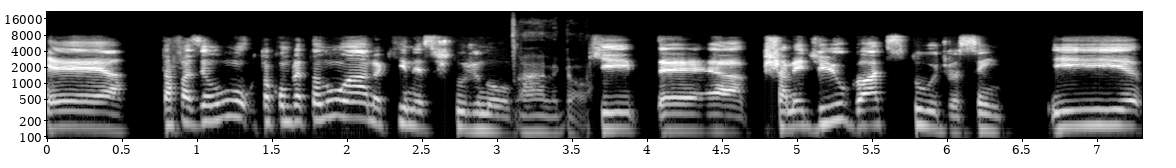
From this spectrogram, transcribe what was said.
é, tá fazendo um, tô completando um ano aqui nesse estúdio novo. Ah, legal. Que é, chamei de You Got Studio, assim. E,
